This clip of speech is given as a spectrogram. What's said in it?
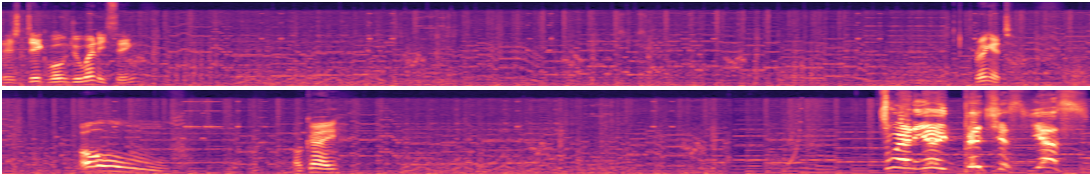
This dig won't do anything. Bring it. Oh! Okay. Twenty-eight bitches! Yes!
